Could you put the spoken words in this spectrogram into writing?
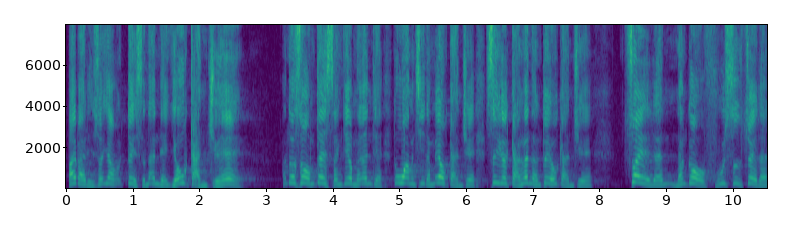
白白你说，要对神的恩典有感觉。很多时候我们对神给我们的恩典都忘记了，没有感觉，是一个感恩的人对有感觉。罪人能够服侍罪人，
